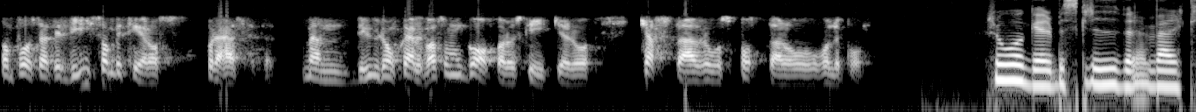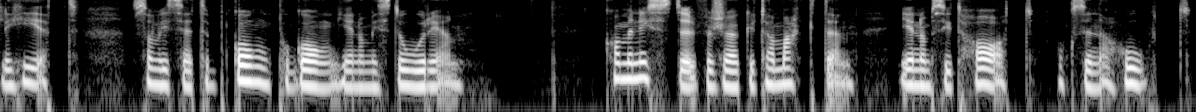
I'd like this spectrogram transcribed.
de påstår att det är vi som beter oss på det här sättet. Men det är ju de själva som gapar och skriker och kastar och spottar och håller på. Roger beskriver en verklighet som vi sett gång på gång genom historien. Kommunister försöker ta makten genom sitt hat och sina hot.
